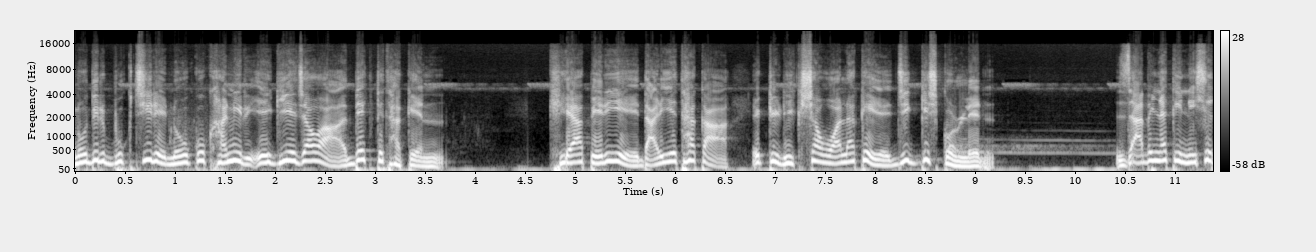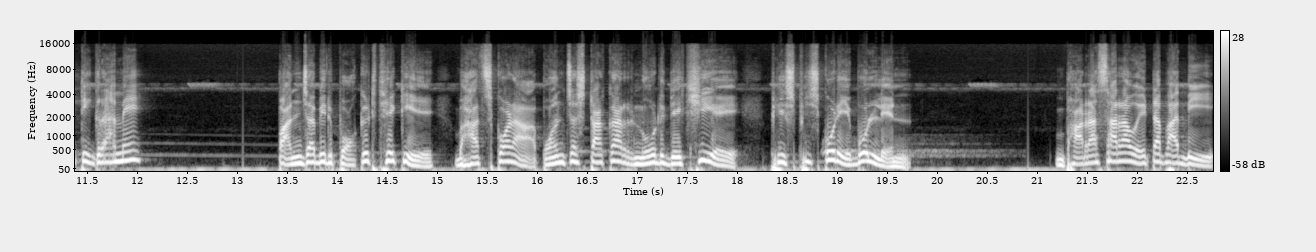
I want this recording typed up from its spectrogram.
নদীর বুক চিরে নৌকোখানির এগিয়ে যাওয়া দেখতে থাকেন। খেয়া পেরিয়ে দাঁড়িয়ে থাকা একটি রিক্সাওয়ালাকে জিজ্ঞেস করলেন যাবি নাকি নিশুতি গ্রামে? পাঞ্জাবির পকেট থেকে ভাঁজ করা পঞ্চাশ টাকার নোট দেখিয়ে ফিসফিস করে বললেন ভাড়া ছাড়াও এটা পাবি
